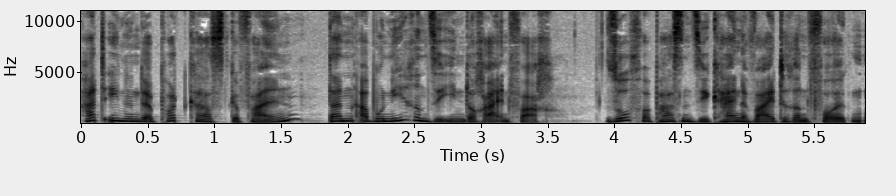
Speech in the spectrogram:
Hat Ihnen der Podcast gefallen? Dann abonnieren Sie ihn doch einfach. So verpassen Sie keine weiteren Folgen.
